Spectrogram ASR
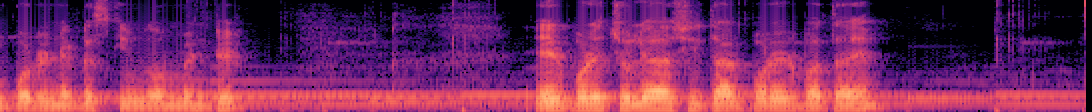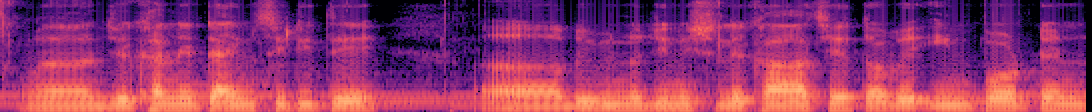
ইম্পর্টেন্ট একটা স্কিম গভর্নমেন্টের এরপরে চলে আসি তারপরের পাতায়। যেখানে টাইম সিটিতে বিভিন্ন জিনিস লেখা আছে, তবে ইম্পর্টেন্ট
